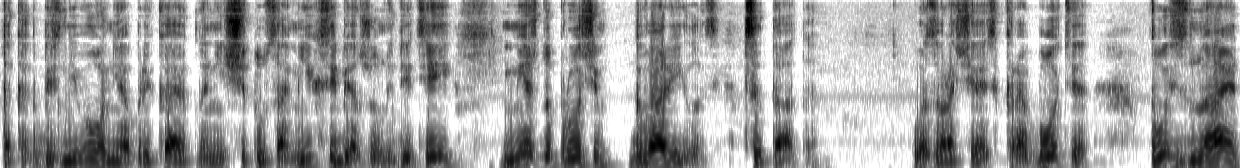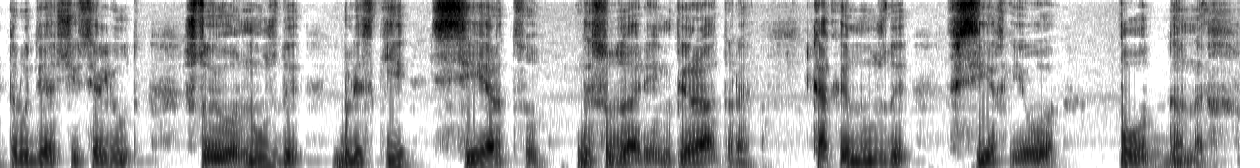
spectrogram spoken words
так как без него они обрекают на нищету самих себя, жен и детей, между прочим, говорилось, цитата, «Возвращаясь к работе, пусть знает трудящийся люд, что его нужды близки сердцу государя-императора, как и нужды всех его подданных».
